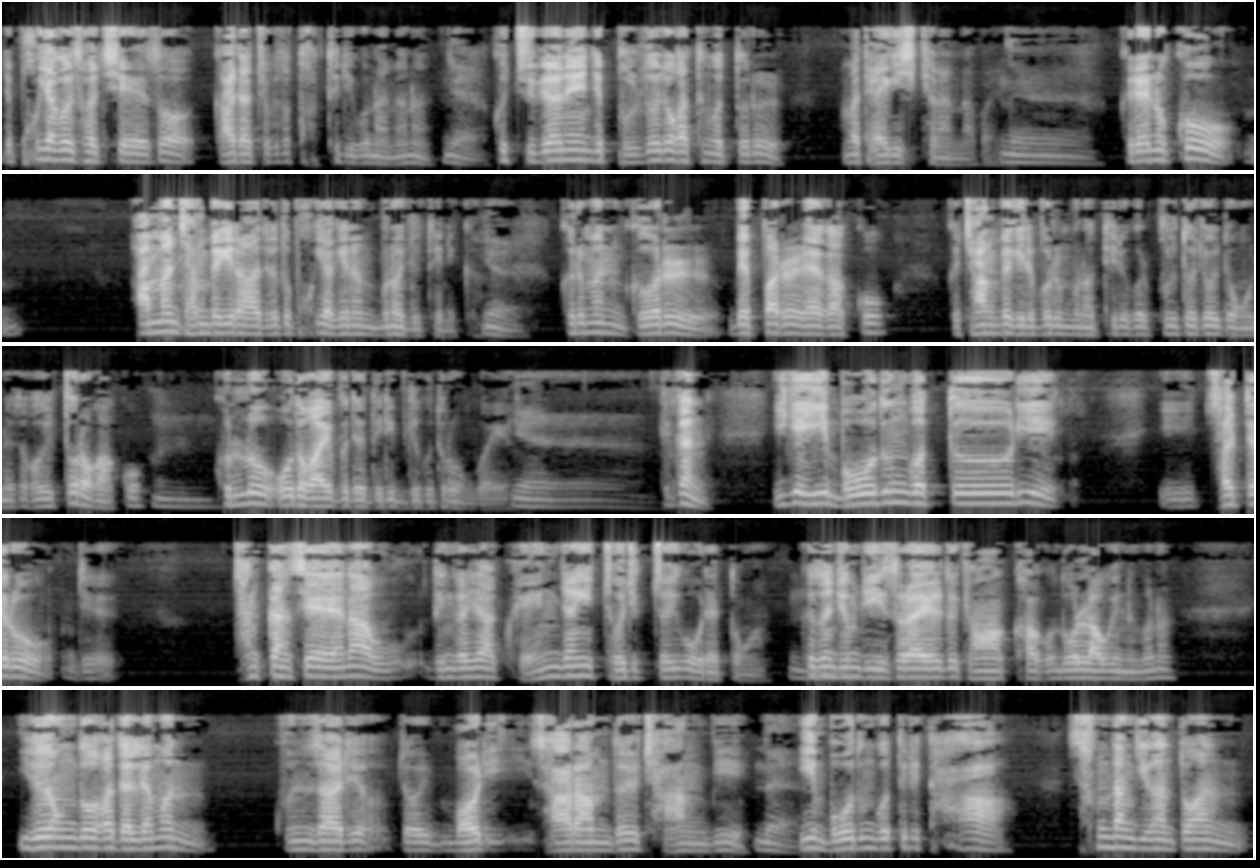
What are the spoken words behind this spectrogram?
이제 폭약을 설치해서 가자 쪽에서 터트리고 나면은 예. 그 주변에 이제 불도저 같은 것들을 아마 대기시켜 놨나 봐요. 네. 그래 놓고 암만 장벽이라 하더라도 폭약에는 무너질 테니까. 예. 그러면 그거를 몇 발을 해갖고 그 장벽 일부를 무너뜨리고 그걸 불도저를 동원해서 거기 뚫어갖고 음. 글로 오토바이 부대들이 밀고 들어온 거예요. 예. 그러니까 이게 이 모든 것들이 이 절대로 이제 잠깐 세나 링가리가 굉장히 조직적이고 오랫동안. 음. 그래서 지금 이제 이스라엘도 경악하고 놀라고 있는 거는 이 정도가 되려면 군사력, 저 머리, 사람들, 장비, 네. 이 모든 것들이 다 상당 기간 동안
